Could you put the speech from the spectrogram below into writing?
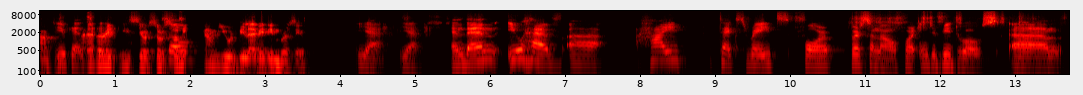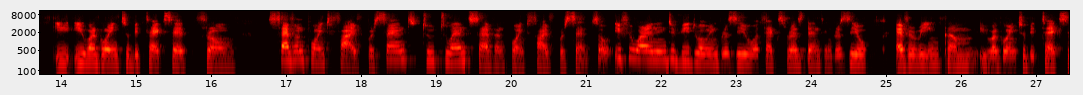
Okay. You can't Whatever escape. it is your source so, of income, you'll be levied in Brazil. Yeah, yeah. And then you have uh, high tax rates for personnel, for individuals. Um, you, you, are going to be taxed from 7.5% to 27.5%. So if you are an individual in Brazil, a tax resident in Brazil, every income you are going to be taxed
